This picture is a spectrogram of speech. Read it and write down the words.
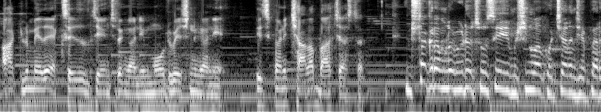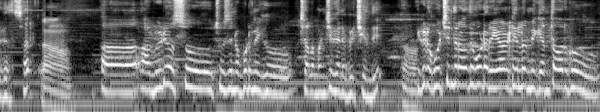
వాటి మీద ఎక్సర్సైజులు చేయించడం కానీ మోటివేషన్ కానీ ఇది కానీ చాలా బాగా చేస్తారు. ఇన్స్టాగ్రామ్లో వీడియో చూసి మిషన్ వాక్ వచ్చానని చెప్పారు కదా సార్? ఆ. వీడియోస్ చూసినప్పుడు మీకు చాలా మంచిగా అనిపించింది. ఇక్కడికి వచ్చిన తర్వాత కూడా రియాలిటీలో మీకు ఎంతవరకు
